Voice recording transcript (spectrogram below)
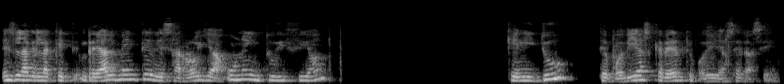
es la, que realmente desarrolla una intuición que ni tú te podías creer que podía ser así.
